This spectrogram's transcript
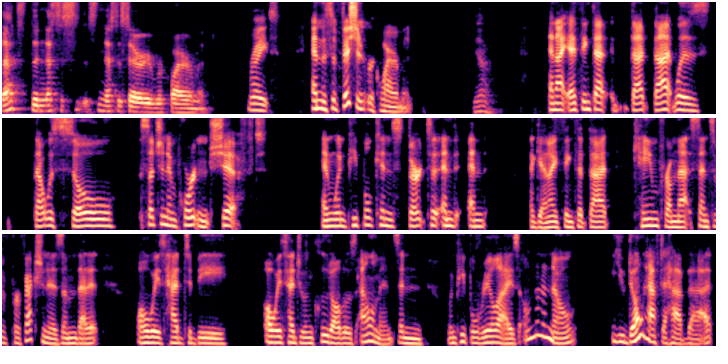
that's the necess- necessary requirement. Right. And the sufficient requirement. Yeah. And I, I think that that that was that was so such an important shift. And when people can start to and and again i think that that came from that sense of perfectionism that it always had to be always had to include all those elements. And when people realize oh no no no you don't have to have that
